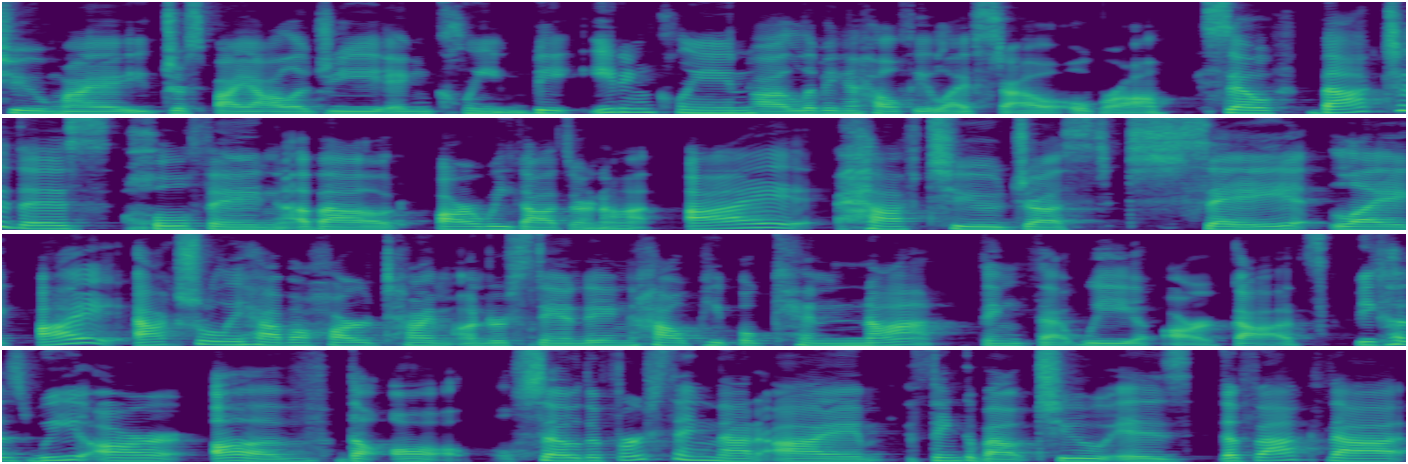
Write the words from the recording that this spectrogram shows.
to my just biology and clean, be eating clean, uh, living a healthy lifestyle overall. So, back to this whole thing about are we gods or not? I have to just say, like, I actually have a hard time understanding how people cannot think that we are gods because we are of the all. So, the first thing that I think about too is the fact that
